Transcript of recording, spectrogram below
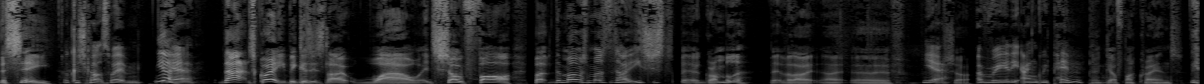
the sea. Because she can't swim. Yeah. Yeah. That's great because it's like, wow, it's so far. But the most most of the time, he's just a bit of a grumbler, a bit of a like, like uh, Yeah. shut. A really angry pimp. get off my crayons. yeah.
